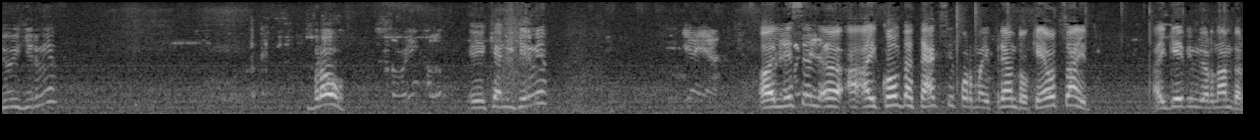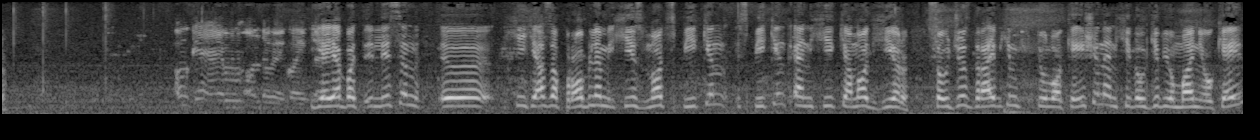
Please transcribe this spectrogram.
Do you hear me? Bro. Sorry, hello? Uh, can you hear me? Yeah, yeah. Uh, listen, uh, I- I called a taxi for my friend, okay, outside. I gave him your number. Okay, I'm on the way going. Yeah, yeah, but listen, uh, he has a problem. He's not speaking, speaking, and he cannot hear. So just drive him to location, and he will give you money, okay?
